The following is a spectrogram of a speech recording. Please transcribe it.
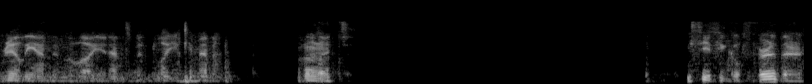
really end in the lo. It ends with lo. All right. You see, if you go further,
